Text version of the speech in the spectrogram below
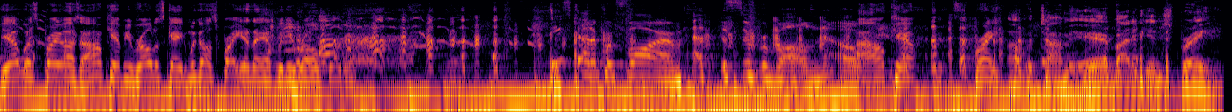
Yeah, we'll spray us. I don't care if he roller skating. We're going to spray his ass when he roll through there. He's got to perform at the Super Bowl. No. I don't care. Spray. I'm with Tommy. Everybody getting sprayed.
